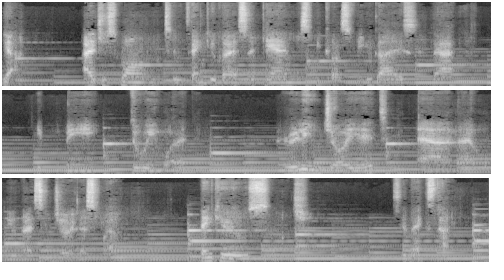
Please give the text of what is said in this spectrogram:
Yeah, I just want to thank you guys again. It's because of you guys that keep me doing what I do. I really enjoy it, and I hope you guys enjoy it as well. Thank you so much. See you next time.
